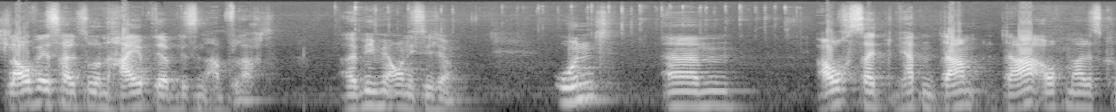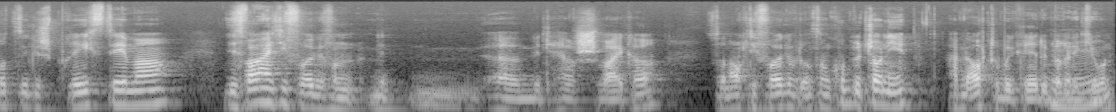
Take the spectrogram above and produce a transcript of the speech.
glaube, es ist halt so ein Hype, der ein bisschen abflacht. Aber bin ich mir auch nicht sicher. Und ähm, auch seit, wir hatten da, da auch mal das kurze Gesprächsthema. Das war gar nicht die Folge von, mit, äh, mit Herr Schweiker, sondern auch die Folge mit unserem Kumpel Johnny. Haben wir auch drüber geredet, über Religion.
